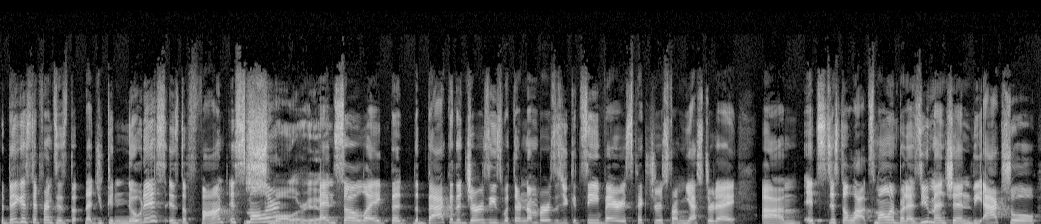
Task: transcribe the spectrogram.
the biggest difference is the, that you can notice is the font is smaller. Smaller, yeah. and so like the the back of the jerseys with their numbers, as you could see, various pictures from yesterday, um, it's just a lot smaller. But as you mentioned, the actual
